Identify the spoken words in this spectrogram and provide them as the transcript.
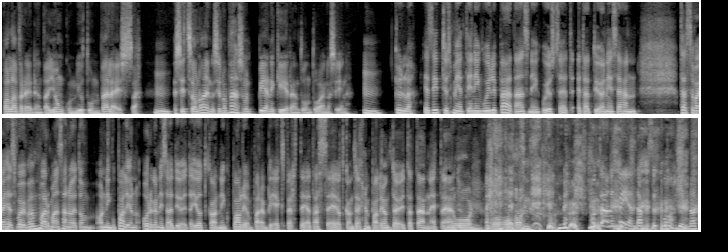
palavereiden tai jonkun jutun väleissä. Mm. Ja sitten se on aina, siinä on vähän sellainen pieni kiireen tuntu aina siinä. Mm, kyllä. Ja sitten jos miettii niin kuin ylipäätään niin kuin just se, että etätyö, niin sehän tässä vaiheessa voi varmaan sanoa, että on, on niin kuin paljon organisaatioita, jotka on niin kuin paljon parempia eksperttejä tässä ja jotka on tehnyt paljon töitä tänne eteen. No on, on. Mutta tämä on nyt meidän tämmöiset pohdinnat.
